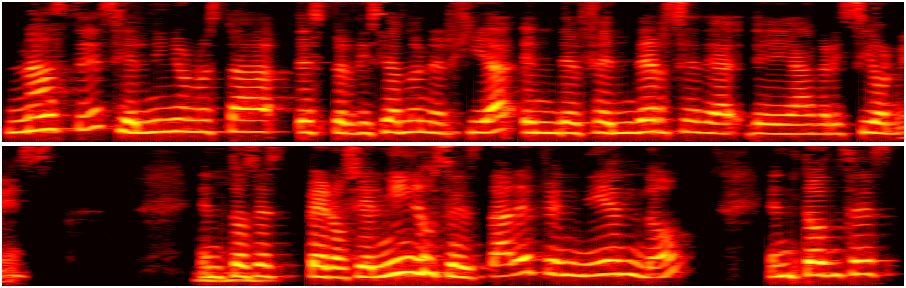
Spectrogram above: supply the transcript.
nace si el niño no está desperdiciando energía en defenderse de, agresiones. Entonces, pero si el niño se está defendiendo, entonces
